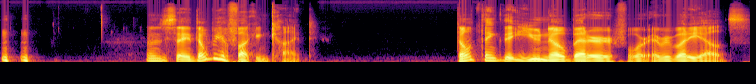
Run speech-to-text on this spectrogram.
I'm just saying, don't be a fucking cunt. Don't think that you know better for everybody else.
